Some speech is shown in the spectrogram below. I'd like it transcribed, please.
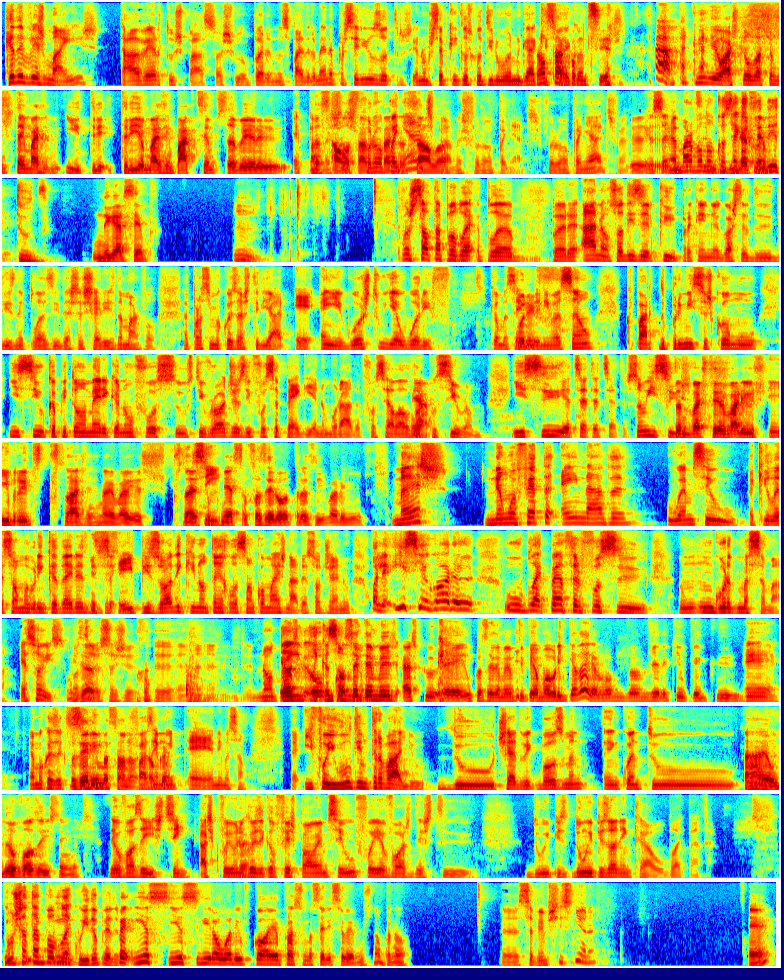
cada vez mais está aberto o espaço, acho eu, para no Spider-Man aparecerem os outros. Eu não percebo porque é que eles continuam a negar Não que isso vai acontecer. Ah, porque eu acho que eles acham que tem mais. E ter- teria mais impacto sempre saber É pá, na sala, eles sabes? foram apanhados, mas foram apanhados. Foram apanhados. Eh, a Marvel não consegue negar sempre. esconder tudo. Negar sempre. Hum. Vamos saltar para, pela- para. Ah, não, só dizer que, para quem gosta de Disney Plus e destas séries da Marvel, a próxima coisa a estrear é em agosto e é o What If, que é uma série What de If. animação que parte de premissas como e se o Capitão América não fosse o Steve Rogers e fosse a Peggy, a namorada, fosse ela a levar Yeah. com o Serum, e se, etc, etc. São isso. Portanto, vais ter vários híbridos de personagens, não é? Vários personagens que Sim. tu conheces a fazer outras e vários. mas não afeta em nada o MCU. Aquilo é só uma brincadeira, de, Sim, sim, sim. é episódico e não tem relação com mais nada. É só de género. Olha, e se agora o Black Panther fosse um, um gordo massamá? É só isso. Ou Exato. seja, eh, não Eu tem acho que o conceito é mesmo, acho que é, o conceito é mesmo tipo, é uma brincadeira. Vamos, vamos ver aqui o que é que. É, é uma coisa que Mas é animação, não é? fazem Ok. muito. É, é animação. Eh, E foi o último trabalho do Chadwick Boseman enquanto. Ah, eh, ele deu voz a isto ainda. Deu voz a isto, sim. Acho que foi a única Ok. coisa que ele fez para o MCU foi a voz deste do de um episódio em que há o Black Panther. Vamos saltar para o Black Widow, Pedro? E a, e a seguir ao What If, qual é a próxima série? Sabemos? Não, para não. Uh, sabemos, sim, senhora. É?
